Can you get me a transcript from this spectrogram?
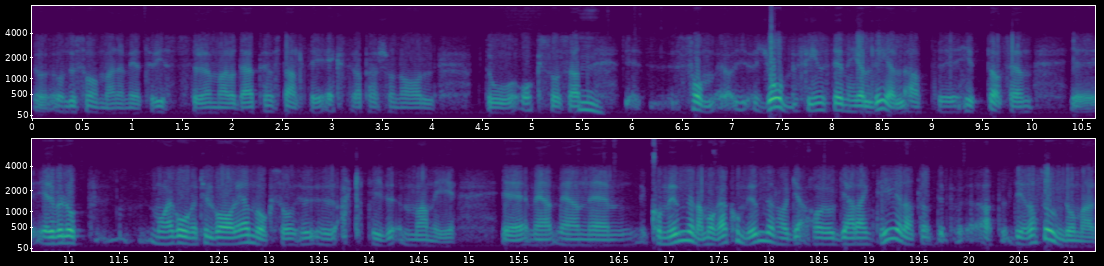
under sommaren med turistströmmar och där behövs det alltid extra personal då också. Så att mm. som, jobb finns det en hel del att eh, hitta. Sen eh, är det väl upp många gånger till var och en också hur, hur aktiv man är. Eh, men, men ehm, kommunerna, många kommuner har, har garanterat att, att deras ungdomar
